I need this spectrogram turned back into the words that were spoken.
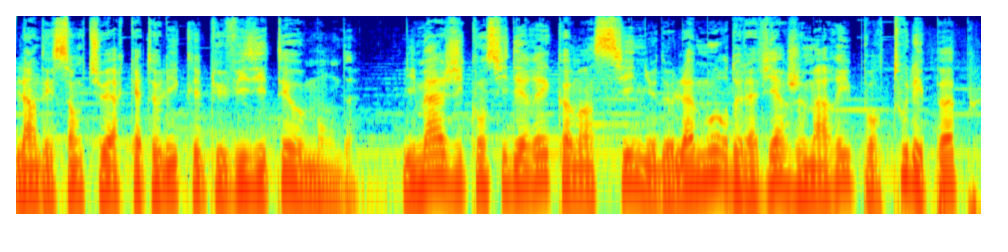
l'un des sanctuaires catholiques les plus visités au monde. L'image y considérée comme un signe de l'amour de la Vierge Marie pour tous les peuples,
